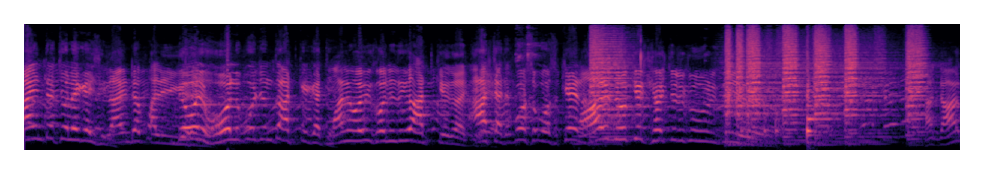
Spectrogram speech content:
লাইনটা চলে গেছিল। লাইনটা পালিয়ে দিয়ে ওই হোল পর্যন্ত আটকে গেছে। মানে ওই কোন দিকে আটকে গেছে। আচ্ছা আচ্ছা বসো বসো কে? মাল ঢুকে হ্যাঁ দাঁড়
